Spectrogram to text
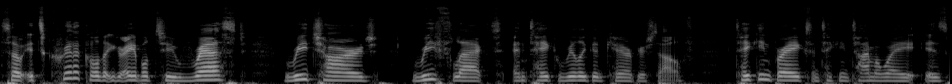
So it's critical that you're able to rest, recharge, reflect, and take really good care of yourself. Taking breaks and taking time away is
